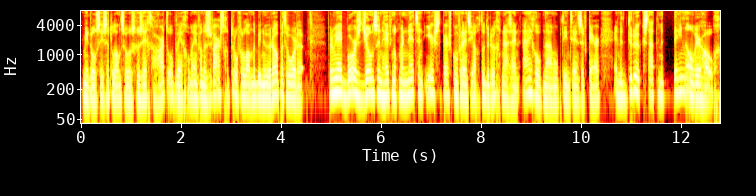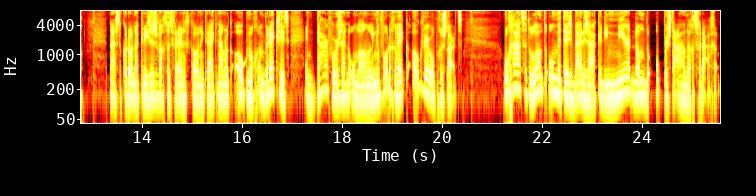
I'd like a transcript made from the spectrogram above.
Inmiddels is het land, zoals gezegd, hard op weg om een van de zwaarst getroffen landen binnen Europa te worden. Premier Boris Johnson heeft nog maar net zijn eerste persconferentie achter de rug na zijn eigen opname op de intensive care. En de druk staat meteen alweer hoog. Naast de coronacrisis wacht het Verenigd Koninkrijk namelijk ook nog een brexit. En daarvoor zijn de onderhandelingen vorige week ook weer opgestart. Hoe gaat het land om met deze beide zaken die meer dan de opperste aandacht vragen?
